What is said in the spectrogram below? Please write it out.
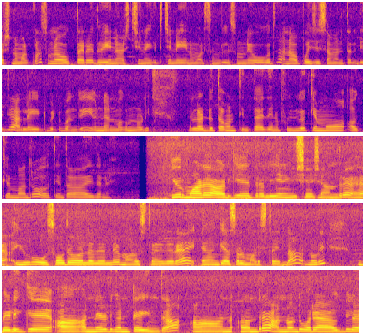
ದರ್ಶನ ಮಾಡ್ಕೊಂಡು ಸುಮ್ಮನೆ ಹೋಗ್ತಾ ಇರೋದು. ಏನು ಅರ್ಚನೆ ಗಿರ್ಚನೆ ಏನು ಮಾಡ್ಸೋಂಗಿಲ್ಲ ಸುಮ್ಮನೆ ಹೋಗೋದು. ನಾವು ಪೂಜೆ ಸಾಮಾನು ತಂದಿದ್ವಿ, ಅಲ್ಲೇ ಇಟ್ಬಿಟ್ಟು ಬಂದ್ವಿ. ಇವ್ನು ನನ್ನ ಮಗನ ನೋಡಿ ಲಡ್ಡು ತಗೊಂಡು ತಿಂತಾ ಇದ್ದೇನೆ. ಫುಲ್ಲು ಕೆಮ್ಮು ಕೆಮ್ಮಾದರೂ ತಿಂತಾ ಇದ್ದಾನೆ. ಇವ್ರು ಮಾಡೋ ಅಡುಗೆ ಇದರಲ್ಲಿ ಏನು ವಿಶೇಷ ಅಂದರೆ, ಇವರು ಸೌದೆ ಒಲೆಯಲ್ಲೇ ಮಾಡಿಸ್ತಾ ಇದ್ದಾರೆ ಗ್ಯಾಸಲ್ಲಿ ಮಾಡಿಸ್ತಾ ಇಲ್ಲ. ನೋಡಿ, ಬೆಳಿಗ್ಗೆ ಹನ್ನೆರಡು ಗಂಟೆಯಿಂದ ಅಂದರೆ ಹನ್ನೊಂದುವರೆ ಆಗಲೇ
